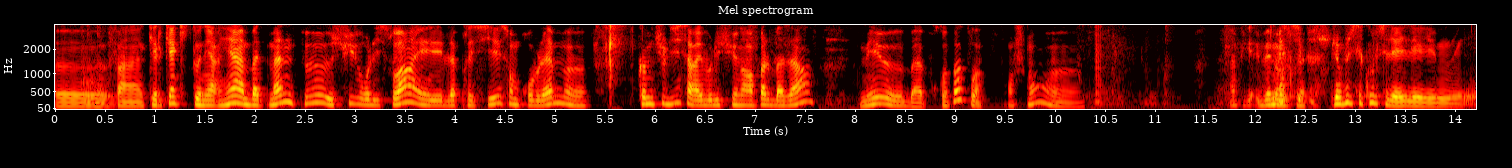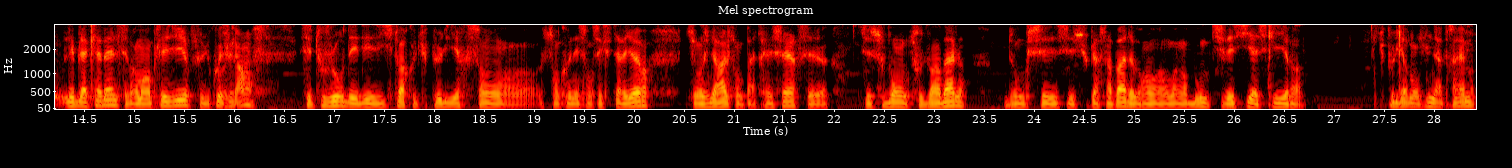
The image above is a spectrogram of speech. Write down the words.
Euh, Enfin, quelqu'un qui connaît rien à Batman peut suivre l'histoire et l'apprécier sans problème. Euh, Comme tu le dis, ça révolutionnera pas le bazar, mais euh, bah pourquoi pas quoi. Franchement. euh. Eh ben, merci. Puis en plus, c'est cool, c'est les, les, les Black Label, c'est vraiment un plaisir, parce que du coup, Ouais. C'est toujours des, des histoires que tu peux lire sans, euh, sans connaissance extérieure, qui en général sont pas très chères, c'est c'est souvent en dessous de 20 balles, donc c'est super sympa d'avoir un, un bon petit récit à se lire. Tu peux le lire dans une après-midi,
